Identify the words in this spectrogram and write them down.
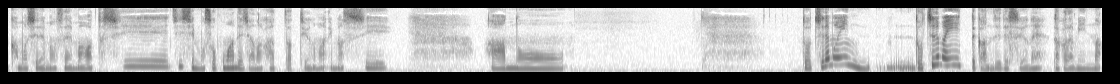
かもしれません。まあ私自身もそこまでじゃなかったっていうのもありますし、あの、どっちでもいい、どっちでもいいって感じですよね。だからみんな。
